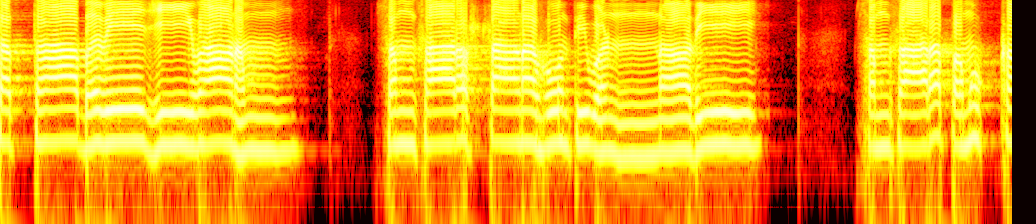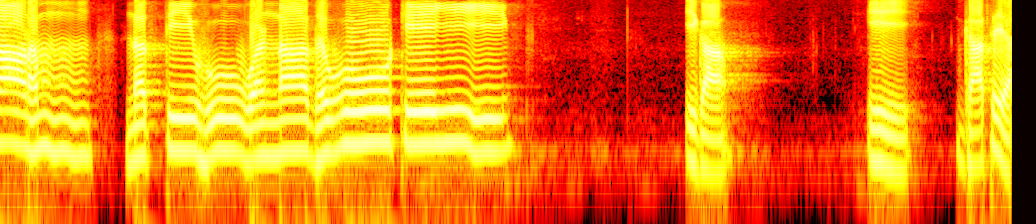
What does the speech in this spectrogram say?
ತತ್ತಾಭವೇ ಜೀವಾಣಂ ಸಂಸಾರತ್ತಾಣ ಹೋಂತಿ ವಣ್ಣಾದಿ ಸಂಸಾರ ಪಮುಕ್ಕಾಣಂ ನತ್ತಿ ಹೂವಣ್ಣಾದವೋಕೇಯಿ ಈಗ ಈ ಗಾಥೆಯ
